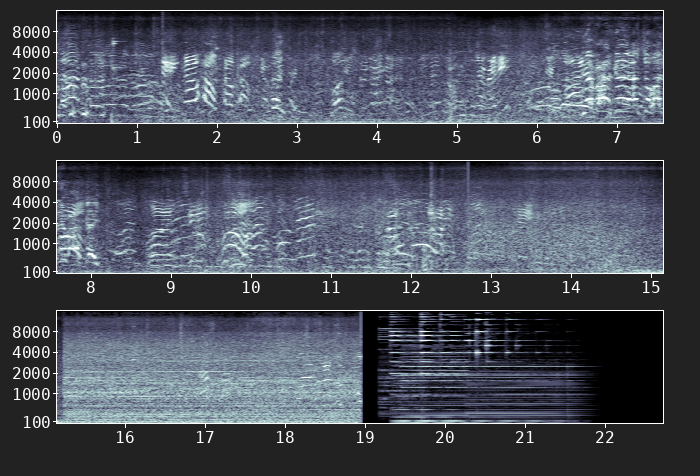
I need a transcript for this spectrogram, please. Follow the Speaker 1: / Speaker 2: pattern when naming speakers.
Speaker 1: hey, now help, help, help. Okay, ready?
Speaker 2: Okay, one, two, one, two,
